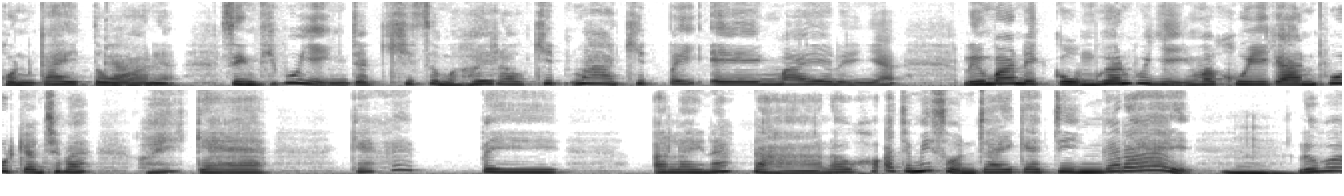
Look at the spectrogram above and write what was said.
คนใกล้ตัวค่ะเนี่ย สิ่งที่ผู้หญิงจะคิดเสมอเฮ้ยเราคิดมากคิดไปเองไหมอะไรอย่างเงี้ยหรือว่าในกลุ่มเพื่อนผู้หญิงมาคุยกันพูดกันใช่ไหมเฮ้ยแก แกแค่ไปอะไรนักหนาแล้วเขาอาจจะไม่สนใจแกจริงก็ได้อืมหรือว่า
